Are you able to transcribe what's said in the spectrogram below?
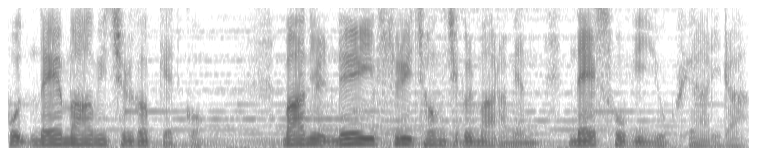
곧 내 마음이 즐겁겠고 만일 내 입술이 정직을 말하면 내 속이 유쾌하리라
